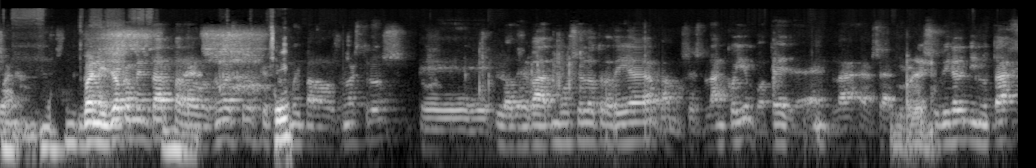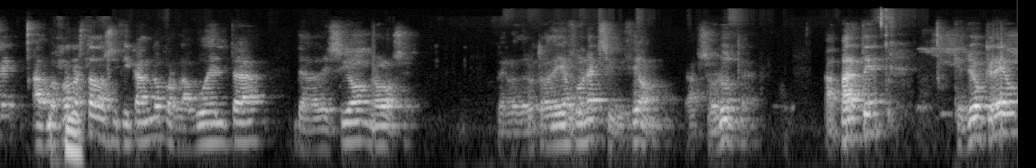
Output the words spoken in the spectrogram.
Bueno, bueno y yo comentar para los nuestros, que ¿Sí? son muy para los nuestros, eh, lo del Batmus el otro día, vamos, es blanco y en botella. ¿eh? La, o sea, tiene que subir el minutaje. A lo mejor lo está dosificando por la vuelta de la lesión, no lo sé. Pero del otro día fue una exhibición absoluta. Aparte, que yo creo,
